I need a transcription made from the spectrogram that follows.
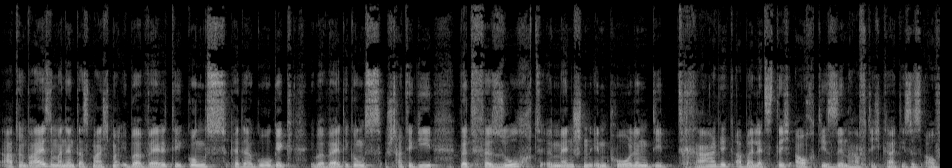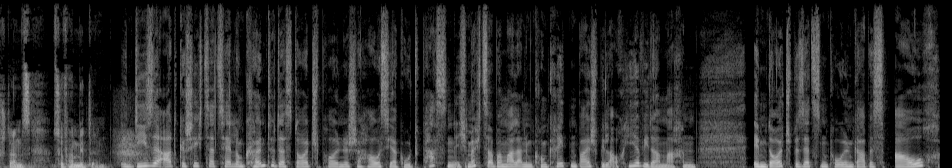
Art und Weise, man nennt das manchmal Überwältigungspädagogik, Überwältigungsstrategie, wird versucht, Menschen in Polen die Tragik, aber letztlich auch die Sinnhaftigkeit dieses Aufstands zu vermitteln. In diese Art Geschichtserzählung könnte das deutsch-polnische Haus ja gut passen. Ich möchte es aber mal an einem konkreten konkreten Beispiel auch hier wieder machen. Im deutsch besetzten Polen gab es auch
